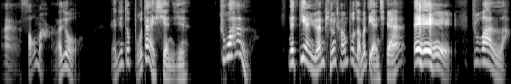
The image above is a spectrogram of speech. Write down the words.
哎，扫码了就，人家都不带现金，赚了。那店员平常不怎么点钱，嘿嘿嘿，赚了。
